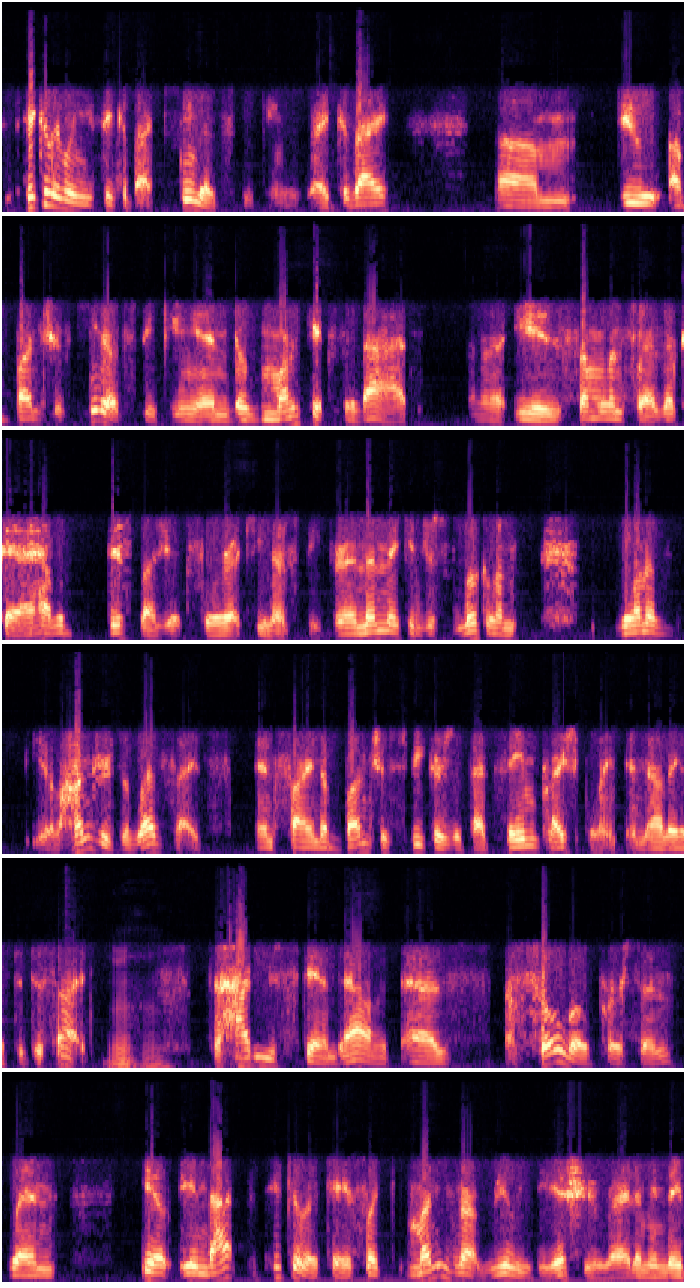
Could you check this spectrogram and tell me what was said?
particularly when you think about keynote speaking, right? Because I um, do a bunch of keynote speaking, and the market for that uh, is someone says, okay, I have a, this budget for a keynote speaker, and then they can just look on one of you know hundreds of websites and find a bunch of speakers at that same price point, and now they have to decide. So how do you stand out as a solo person when you know in that particular case, like money's not really the issue, right? I mean, they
